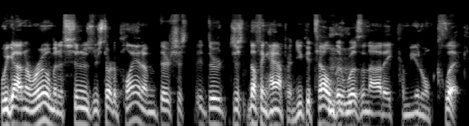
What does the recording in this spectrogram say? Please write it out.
We got in a room, and as soon as we started playing them, there's just there just nothing happened. You could tell mm-hmm. there was not a communal click,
